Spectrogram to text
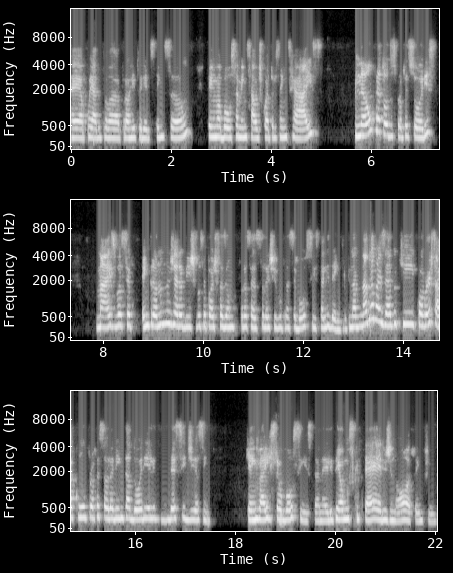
é, apoiado pela Pró-Reitoria de Extensão, tem uma bolsa mensal de 400 reais, não para todos os professores, mas você, entrando no Gera Bicho, você pode fazer um processo seletivo para ser bolsista ali dentro, que nada mais é do que conversar com o professor orientador e ele decidir, assim, quem vai ser o bolsista, né? Ele tem alguns critérios de nota, enfim.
